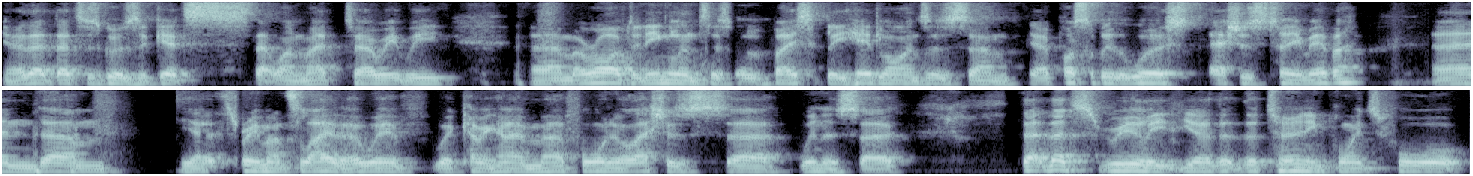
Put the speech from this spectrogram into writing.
you know, that, that's as good as it gets, that one, mate. Uh, we we um, arrived in England to sort of basically headlines as um, you know, possibly the worst Ashes team ever. And, um, you know, three months later, we've, we're coming home uh, 4 0 Ashes uh, winners. So, that that's really you know the, the turning points for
